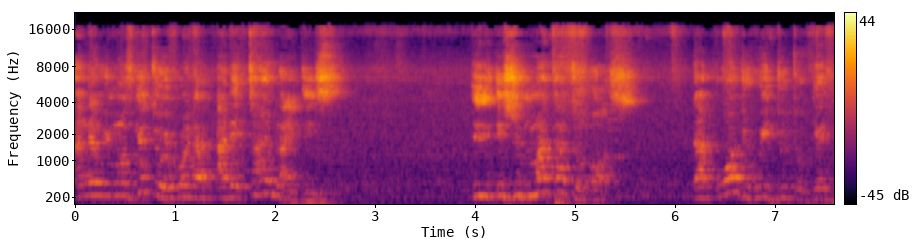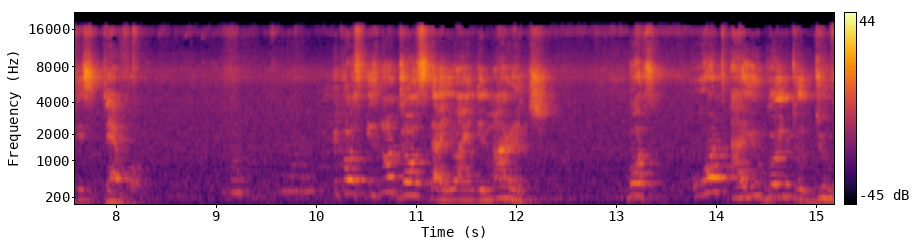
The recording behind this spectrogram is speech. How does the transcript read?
And then we must get to a point that at a time like this, it, it should matter to us that what do we do to get this devil? Because it's not just that you are in the marriage, but what are you going to do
